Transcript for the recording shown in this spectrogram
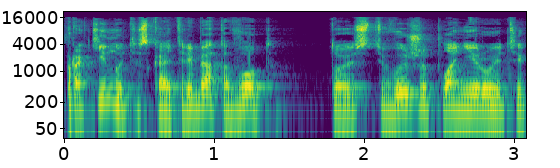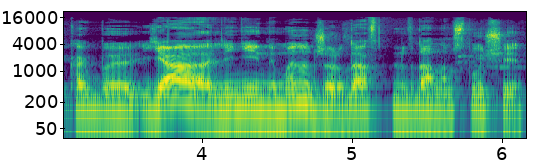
прокинуть и сказать, ребята, вот, то есть вы же планируете, как бы, я линейный менеджер, да, в, в данном случае,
